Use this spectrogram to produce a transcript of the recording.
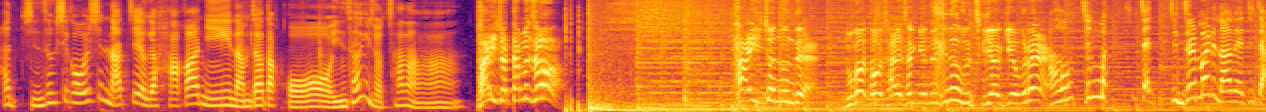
아, 진성 씨가 훨씬 낫지 여기 하관이 남자답고 인상이 좋잖아. 다 잊었다면서? 다 잊었는데 누가 더 잘생겼는지는 어떻게 기억을 해? 아우 정말 진짜 진절머리 나네 진짜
